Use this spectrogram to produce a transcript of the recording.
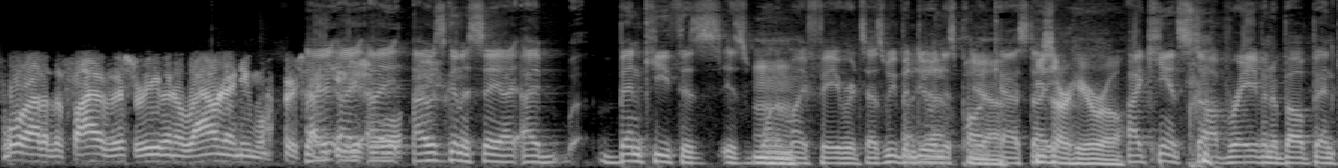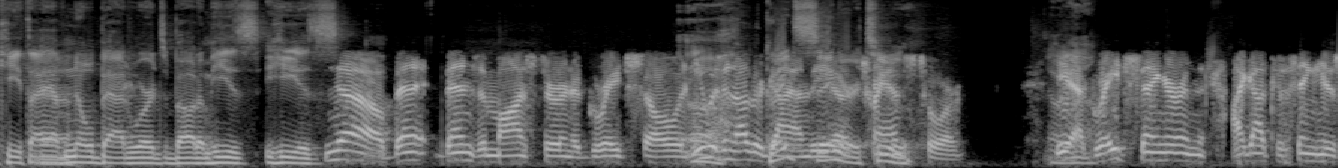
four out of the five of us are even around anymore I, I. I, I was gonna say I, I Ben Keith is is one of my favorites. As we've been doing this Mm-hmm. yeah, podcast, he's I, our hero. I can't stop raving about Ben Keith. I have no bad words about him. He's he is No, Ben Ben's a monster and a great soul, and he was another guy on the uh, Trans too. tour. Oh, yeah, great singer, and I got to sing his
